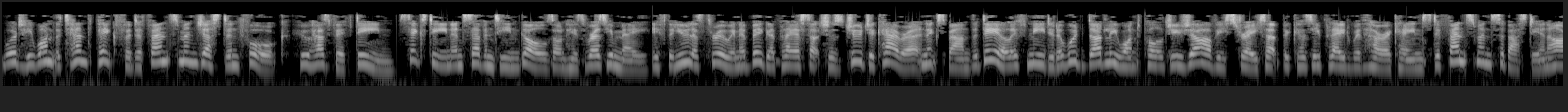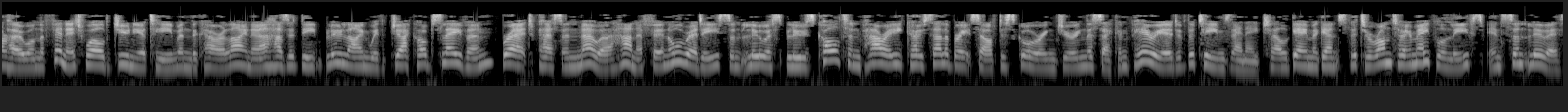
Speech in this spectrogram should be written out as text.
Would he want the 10th pick for defenseman Justin Faulk, who has 15, 16 and 17 goals on his resume, if the Oilers threw in a bigger player such as Jujhar Khaira and expand the deal if needed or would Dudley want Paul Puljujarvi straight up because he played with Hurricanes defenseman Sebastian Aho on the Finnish World Junior team and the Carolina has a deep blue line with Jaccob Slavin, Brett Pesce and Noah Hanifin already St. Louis Blues Colton Parayko celebrates after scoring during the second period of the team's NHL game against the Toronto Maple Maple Leafs, in St. Louis.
